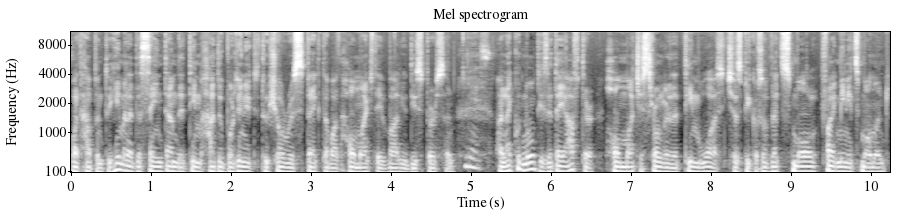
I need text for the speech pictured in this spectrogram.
what happened to him, and at the same time, the team had the opportunity to show respect about how much they valued this person. Yes. And I could notice the day after how much stronger the team was just because of that small five minutes moment.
